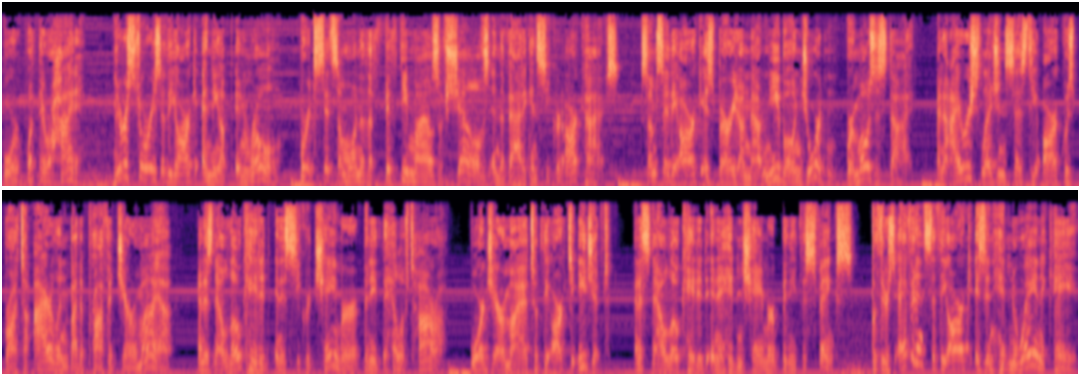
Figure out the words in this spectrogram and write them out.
or what they were hiding. There are stories of the Ark ending up in Rome, where it sits on one of the 50 miles of shelves in the Vatican secret archives. Some say the Ark is buried on Mount Nebo in Jordan, where Moses died. An Irish legend says the Ark was brought to Ireland by the prophet Jeremiah and is now located in a secret chamber beneath the hill of Tara. Or Jeremiah took the Ark to Egypt and it's now located in a hidden chamber beneath the Sphinx. But there's evidence that the Ark isn't hidden away in a cave,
